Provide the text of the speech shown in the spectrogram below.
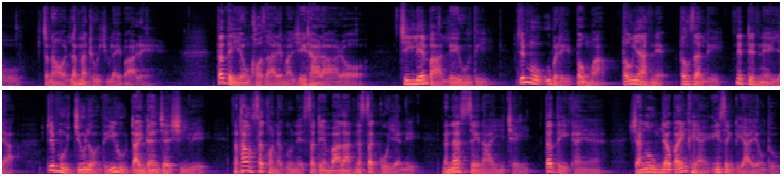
ကိုကျွန်တော်လက်မှတ်ထိုးယူလိုက်ပါတယ်။တက်တည်ရုံခေါ်စာထဲမှာရေးထားတာကတော့ကြည်လင်းပါ၄ဦးသည်ပြစ်မှုဥပဒေပုံမှ300နှစ်34နှစ်တစ်နှစ်အရပြစ်မှုကျူးလွန်သည်ဟုတိုင်တန်းချက်ရှိ၍2018ခုနှစ်စက်တင်ဘာလ29ရက်နေ့နနက်10:00နာရီအချိန်တက်သေးခံရန် ရန်ကုန်မြောက်ပိုင်းခရိုင်အင်းစိန်တရားရုံးသို့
